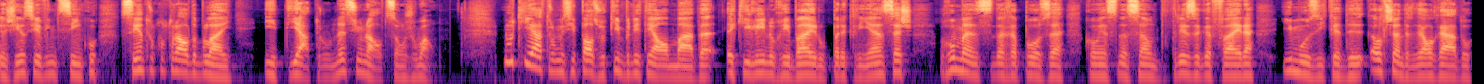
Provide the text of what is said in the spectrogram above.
Agência 25, Centro Cultural de Belém e Teatro Nacional de São João. No Teatro Municipal Joaquim Benito em Almada, Aquilino Ribeiro para crianças, Romance da Raposa, com encenação de Teresa Gafeira e música de Alexandre Delgado.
